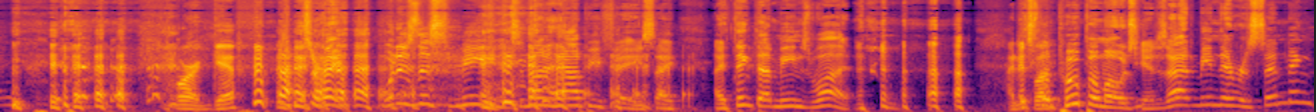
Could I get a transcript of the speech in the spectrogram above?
or a GIF. That's right. What does this mean? It's an unhappy face. I, I think that means what? I It's just the poop emoji. Does that mean they're rescinding?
